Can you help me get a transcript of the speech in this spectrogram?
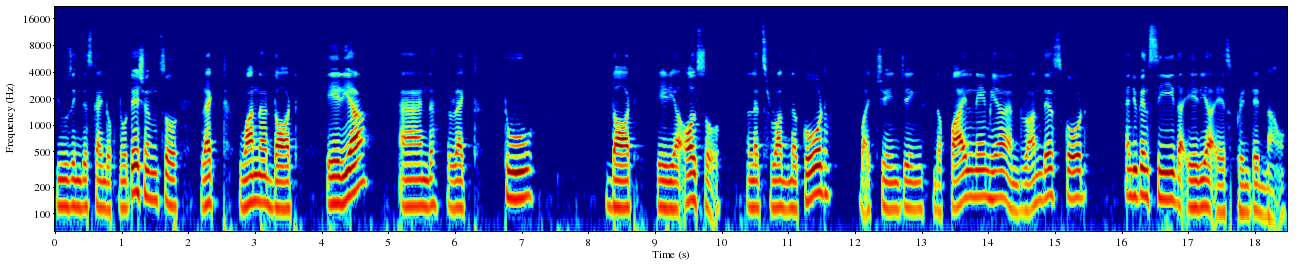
using this kind of notation so rect1 dot area and rect2 dot area also and let's run the code by changing the file name here and run this code and you can see the area is printed now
